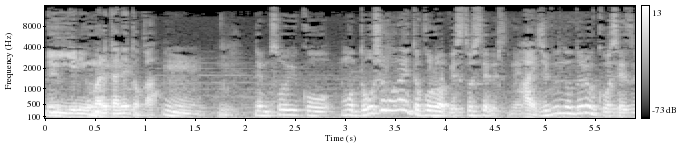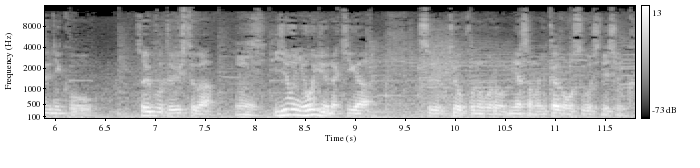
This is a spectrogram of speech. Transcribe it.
いい家に生まれたねとか、うん。でもそういうこうもうどうしようもないところは別としてですね、はい。自分の努力をせずにこうそういうことを言う人がうん。非常に多いような気がする。今日この頃皆様いかがお過ごしでしょうか。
